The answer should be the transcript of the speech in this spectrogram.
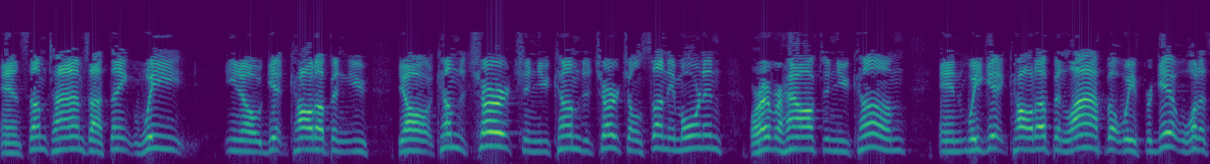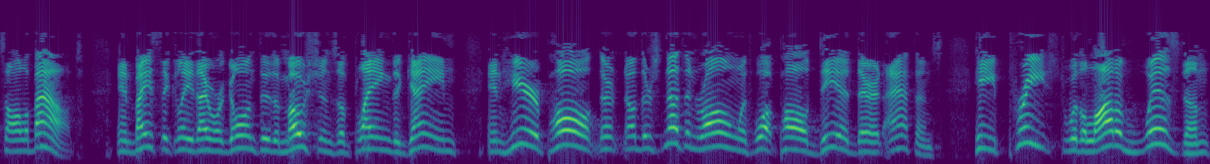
And sometimes I think we, you know, get caught up in you, y'all come to church and you come to church on Sunday morning or ever how often you come and we get caught up in life, but we forget what it's all about. And basically they were going through the motions of playing the game. And here Paul, there, no, there's nothing wrong with what Paul did there at Athens. He preached with a lot of wisdom,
